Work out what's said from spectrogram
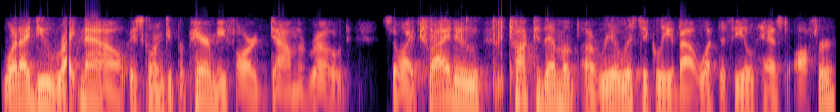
what I do right now is going to prepare me for down the road. So I try to talk to them uh, realistically about what the field has to offer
